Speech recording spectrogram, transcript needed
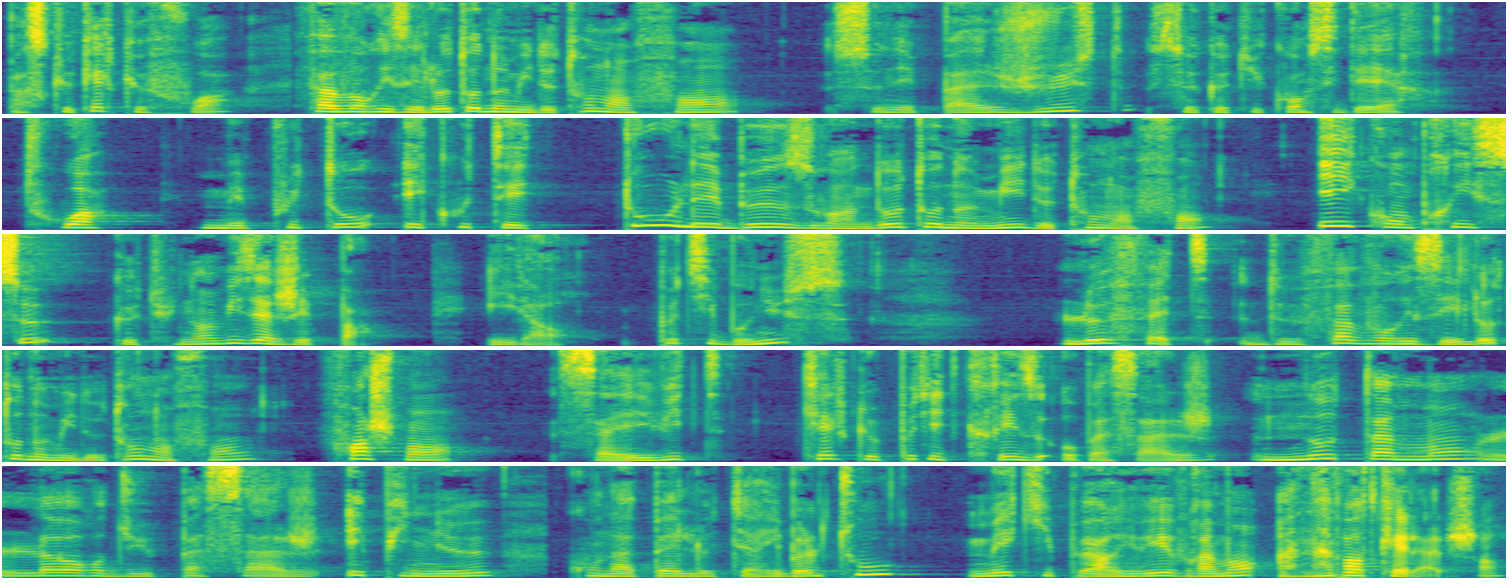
Parce que quelquefois, favoriser l'autonomie de ton enfant, ce n'est pas juste ce que tu considères toi, mais plutôt écouter tous les besoins d'autonomie de ton enfant, y compris ceux que tu n'envisageais pas. Et alors, petit bonus, le fait de favoriser l'autonomie de ton enfant, franchement, ça évite quelques petites crises au passage, notamment lors du passage épineux qu'on appelle le terrible two, mais qui peut arriver vraiment à n'importe quel âge. Hein.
